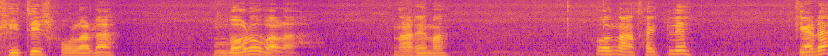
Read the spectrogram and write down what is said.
ক্ষিতীশ পোলাটা বড় বালা না রে মা ও না থাকলে কেডা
